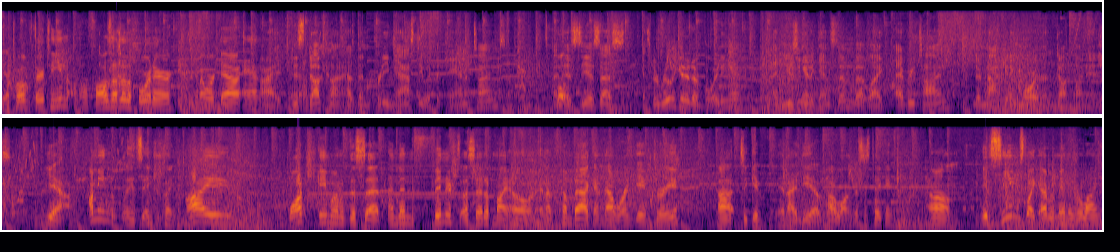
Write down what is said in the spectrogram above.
yeah, 12, 13. Oh, falls out of the forward air. It's gonna work out. And All right, this duck hunt has been pretty nasty with the can at times, and Cool. this ZSS has been really good at avoiding it and using it against them. But like every time, they're not getting more than duck hunt is. Yeah, I mean, it's interesting. I watched game one of this set and then finished a set of my own, and I've come back and now we're in game three uh, to give an idea of how long this is taking. Um, it seems like Abraman is relying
